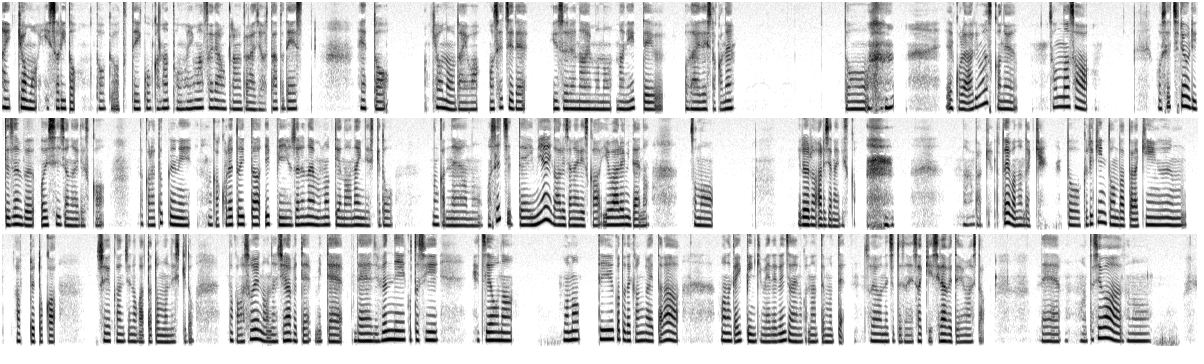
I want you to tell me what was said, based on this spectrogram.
はい、今日もひっそりとトークを撮っていこうかなと思います。それでは、オクラムトラジオスタートです。えっと、今日のお題は、おせちで譲れないもの何っていうお題でしたかね。と、え、これありますかねそんなさ、おせち料理って全部美味しいじゃないですか。だから特になんかこれといった一品譲れないものっていうのはないんですけどなんかねあのおせちって意味合いがあるじゃないですか。言われみたいな。そのいろいろあるじゃないですか。なんだっけ。例えばなんだっけ。えっと栗きんとんだったら金運アップとかそういう感じのがあったと思うんですけど。なんかまあそういうのをね調べてみて。で自分に今年必要なものっていうことで考えたら、まあなんか一品決めれるんじゃないのかなって思って、それをね、ちょっとね、さっき調べてみました。で、私は、その、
